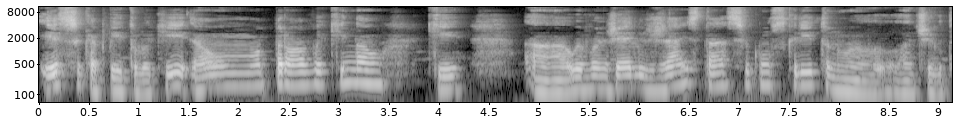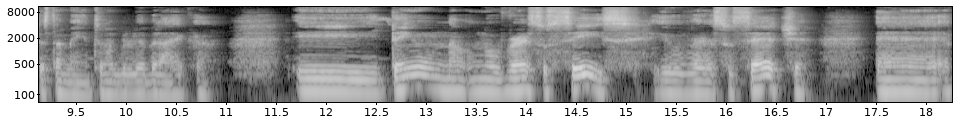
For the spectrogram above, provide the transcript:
esse capítulo aqui é uma prova que não, que ah, o Evangelho já está circunscrito no Antigo Testamento, na Bíblia hebraica. E tem um, no verso 6 e o verso 7 é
